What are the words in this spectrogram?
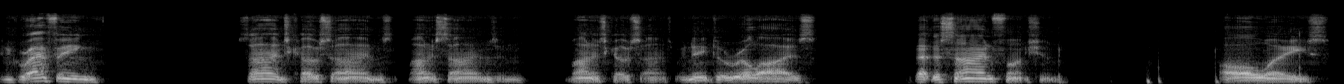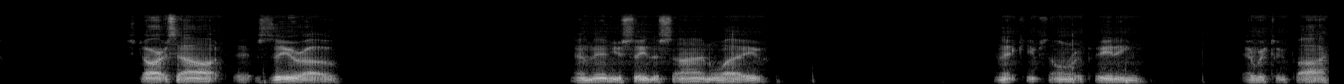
in graphing sines, cosines, minus sines, and minus cosines, we need to realize that the sine function always starts out at zero, and then you see the sine wave, and it keeps on repeating every 2 pi.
